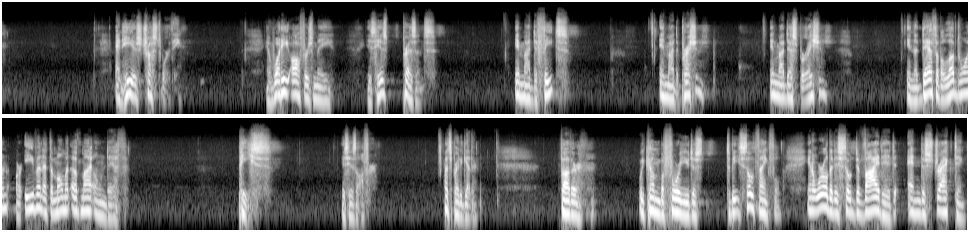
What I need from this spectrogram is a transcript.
and He is trustworthy. And what He offers me is His presence in my defeats, in my depression, in my desperation, in the death of a loved one, or even at the moment of my own death. Peace is His offer. Let's pray together. Father, we come before you just to be so thankful in a world that is so divided and distracting,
